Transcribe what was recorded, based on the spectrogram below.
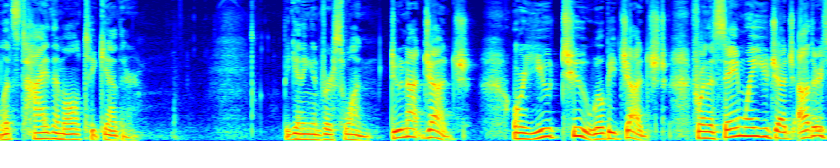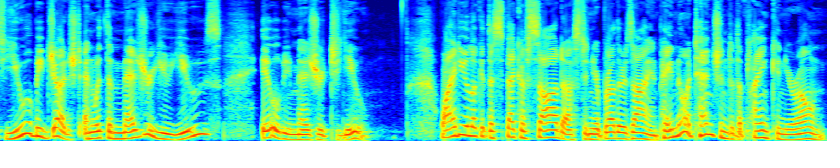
let's tie them all together. Beginning in verse 1 Do not judge, or you too will be judged. For in the same way you judge others, you will be judged, and with the measure you use, it will be measured to you. Why do you look at the speck of sawdust in your brother's eye and pay no attention to the plank in your own?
